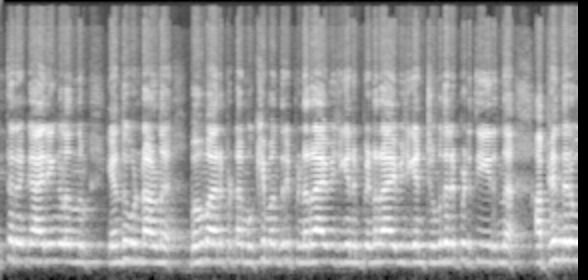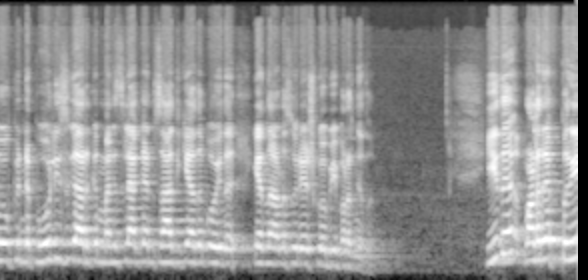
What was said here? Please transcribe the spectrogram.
ഇത്തരം കാര്യങ്ങളൊന്നും എന്തുകൊണ്ടാണ് ബഹുമാനപ്പെട്ട മുഖ്യമന്ത്രി പിണറായി വിജയനും പിണറായി വിജയൻ ചുമതലപ്പെടുത്തിയിരുന്ന ആഭ്യന്തര വകുപ്പിന്റെ പോലീസുകാർക്ക് മനസ്സിലാക്കാൻ സാധിക്കാതെ പോയത് എന്നാണ് സുരേഷ് ഗോപി പറഞ്ഞത്? ഇത് വളരെ പ്രീ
